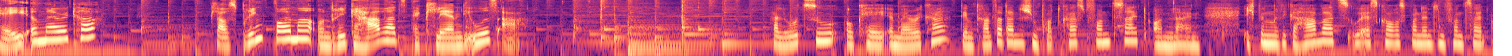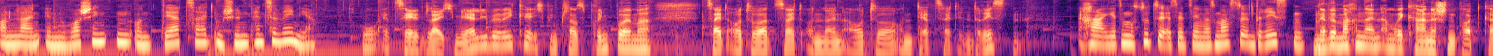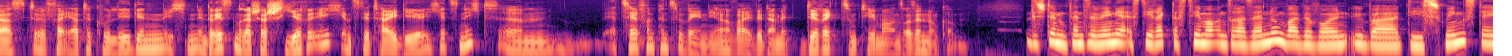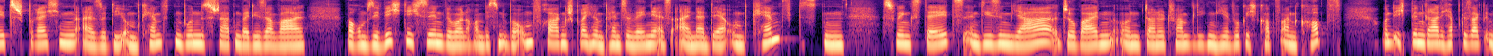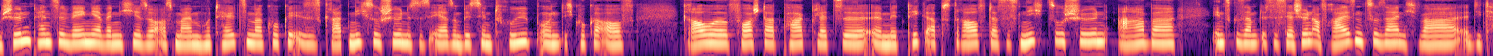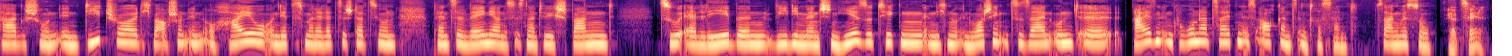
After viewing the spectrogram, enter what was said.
Okay America? Klaus Brinkbäumer und Rike Havertz erklären die USA. Hallo zu Okay America, dem transatlantischen Podcast von Zeit Online. Ich bin Rike Havertz, US-Korrespondentin von Zeit Online in Washington und derzeit im schönen Pennsylvania. Oh, erzähl gleich mehr, liebe Rike. Ich bin Klaus Brinkbäumer, Zeitautor, Zeit Online-Autor und derzeit in Dresden. Aha, jetzt musst du zuerst erzählen, was machst du in Dresden? Na, wir machen einen amerikanischen Podcast, äh, verehrte Kollegin. Ich, in Dresden recherchiere ich, ins Detail gehe ich jetzt nicht. Ähm, erzähl von Pennsylvania, weil wir damit direkt zum Thema unserer Sendung kommen. Das stimmt. Pennsylvania ist direkt das Thema unserer Sendung, weil wir wollen über die Swing States sprechen, also die umkämpften Bundesstaaten bei dieser Wahl, warum sie wichtig sind. Wir wollen auch ein bisschen über Umfragen sprechen und Pennsylvania ist einer der umkämpftesten Swing States in diesem Jahr. Joe Biden und Donald Trump liegen hier wirklich Kopf an Kopf. Und ich bin gerade, ich habe gesagt, im schönen Pennsylvania, wenn ich hier so aus meinem Hotelzimmer gucke, ist es gerade nicht so schön. Es ist eher so ein bisschen trüb und ich gucke auf graue Vorstadtparkplätze äh, mit Pickups drauf. Das ist nicht so schön, aber insgesamt ist es sehr schön, auf Reisen zu sein. Ich war die Tage schon in Detroit, ich war auch schon in Ohio und jetzt ist meine letzte Station Pennsylvania und es ist natürlich spannend zu erleben, wie die Menschen hier so ticken, nicht nur in Washington zu sein. Und äh, Reisen in Corona-Zeiten ist auch ganz interessant, sagen wir es so. Erzähl.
